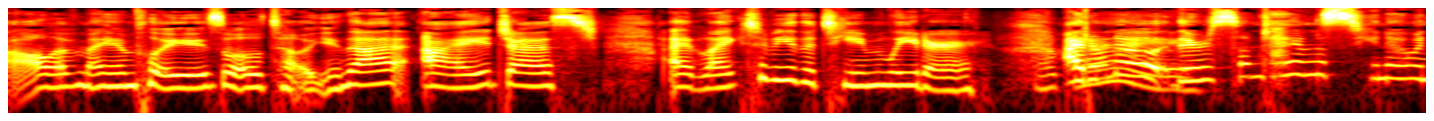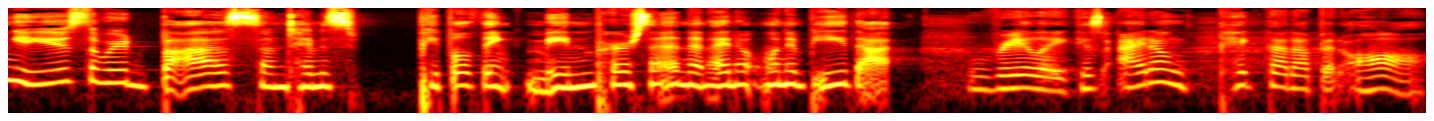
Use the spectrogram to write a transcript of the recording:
all of my employees will tell you that. I just I like to be the team leader. I don't know. There's sometimes, you know, when you use the word boss, sometimes people think mean person, and I don't want to be that. Really? Because I don't pick that up at all.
